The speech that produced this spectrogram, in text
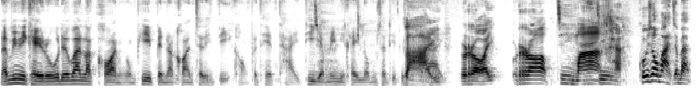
แล้วไม่มีใครรู้ด้วยว่าละครของพี่เป็นละครสถิติของประเทศไทยที่ยังไม่มีใครล้มสถิติหลายได้ร้อยรอบจริงมากจริงค่ะ คุณผู้ชมอาจจะแบบ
